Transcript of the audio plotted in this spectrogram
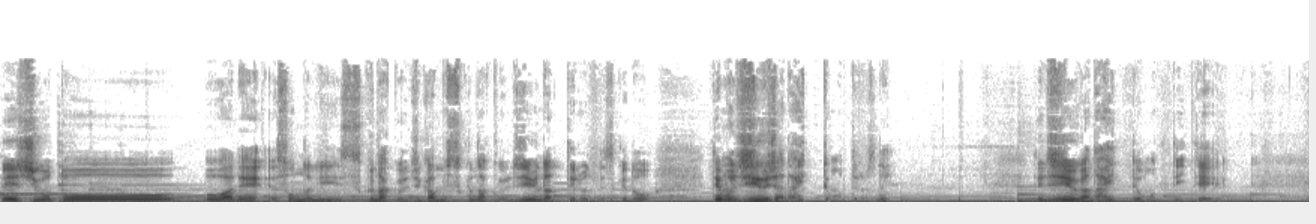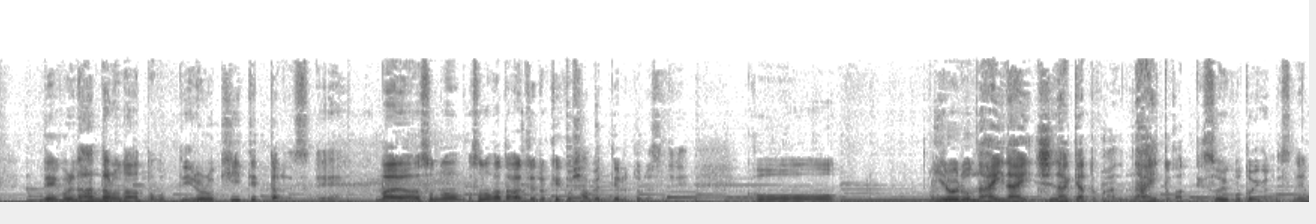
えー、仕事はね、そんなに少なく、時間も少なく自由になってるんですけど、でも自由じゃないって思ってるんですね。で、自由がないって思っていて、で、これなんだろうなと思っていろいろ聞いていったらですね、まあ、その、その方がちょっと結構喋ってるとですね、こう、いろいろないない、しなきゃとかないとかってそういうことを言うんですね。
